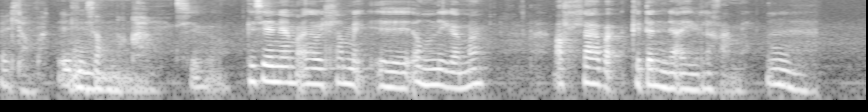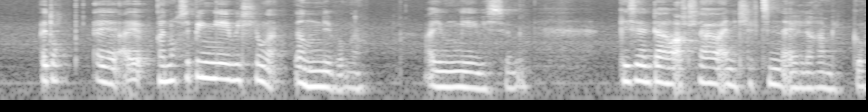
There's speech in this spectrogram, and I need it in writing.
элломат элисарнаqa сиу кисианиама ангуилларми эрнигама арлаава катанна аюлерами атор э канорсипингиивиллунга эрнивунга аюнгиивиссуми кисиан таа арлаава аниллатсинна аюлерамикку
